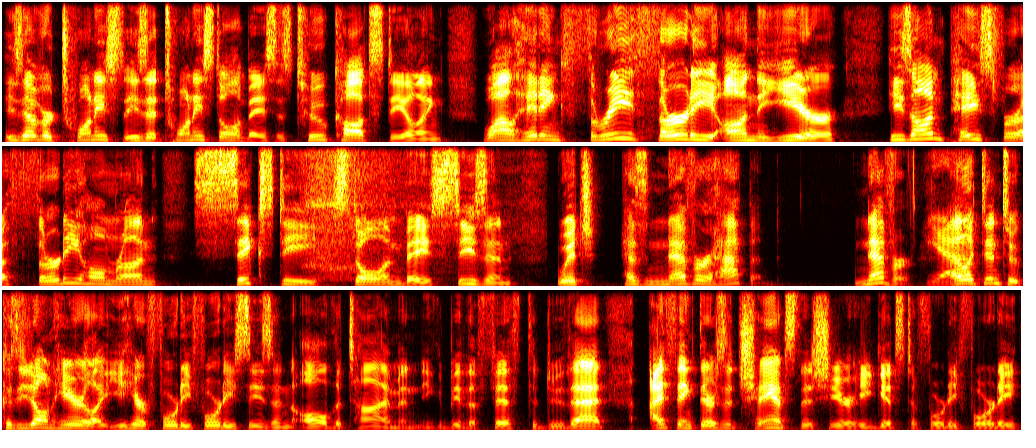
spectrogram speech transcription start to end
He's over 20 he's at 20 stolen bases, two caught stealing while hitting 330 on the year. He's on pace for a 30 home run, 60 stolen base season, which has never happened. Never. Yeah. I looked into it because you don't hear like you hear 40 40 season all the time, and you could be the fifth to do that. I think there's a chance this year he gets to 40 40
